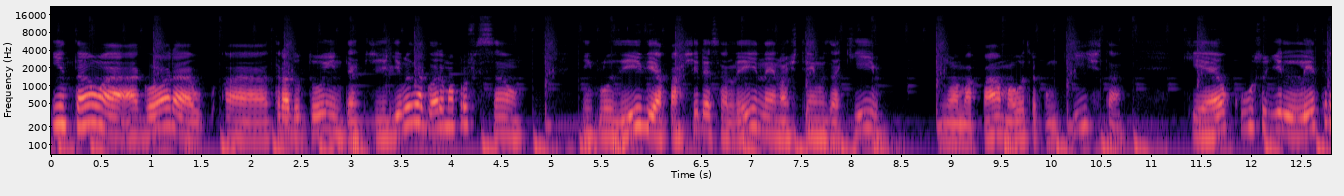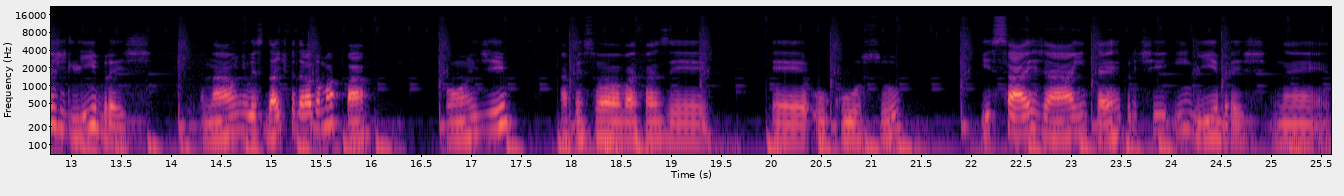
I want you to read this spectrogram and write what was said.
Então, agora, a tradutor e intérprete de livros agora é uma profissão. Inclusive, a partir dessa lei, né, nós temos aqui no Amapá uma outra conquista, que é o curso de Letras Libras na Universidade Federal do Amapá, onde a pessoa vai fazer é, o curso e sai já intérprete em Libras, né,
